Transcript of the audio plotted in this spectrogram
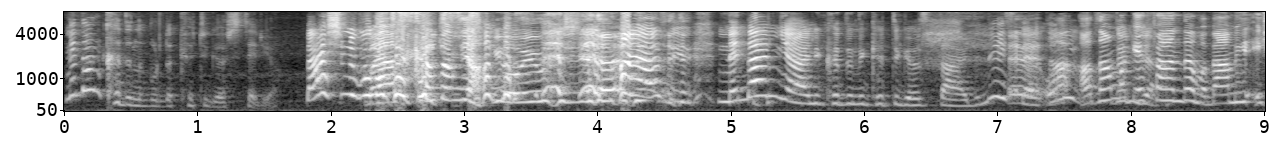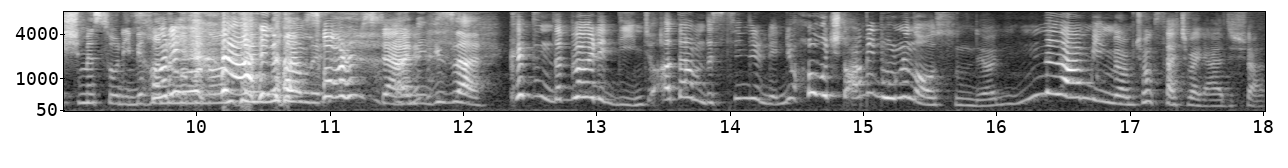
Neden kadını burada kötü gösteriyor? Ben şimdi buna Bayağı takıldım ya. bir oyunmuş. Neden yani kadını kötü gösterdi? Neyse. evet, onu adam bak efendi ama ben bir eşime sorayım. Bir Sorayım. hanımımın alayım. sormuş yani. Hani güzel. Kadın da böyle deyince adam da sinirleniyor. Havuçtan bir burnun olsun diyor. Neden bilmiyorum. Çok saçma geldi şu an.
